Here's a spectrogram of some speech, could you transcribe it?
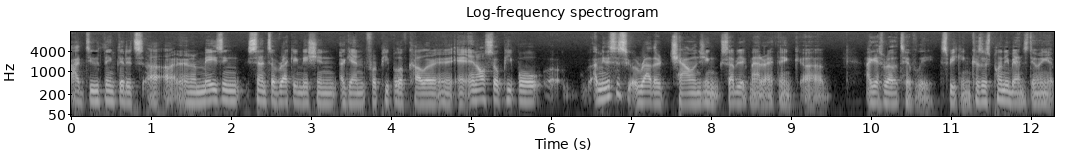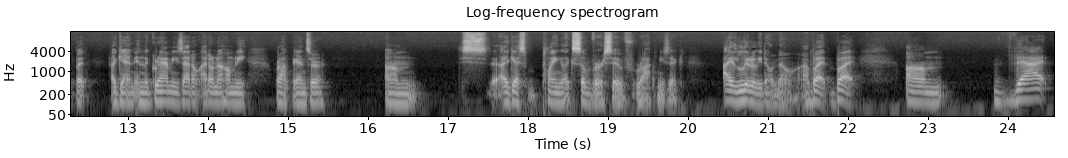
I do think that it's a, an amazing sense of recognition again for people of color and, and also people. Uh, I mean, this is a rather challenging subject matter. I think uh, I guess relatively speaking, because there's plenty of bands doing it. But again, in the Grammys, I don't I don't know how many rock bands are, um, I guess playing like subversive rock music. I literally don't know. Uh, but but um, that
